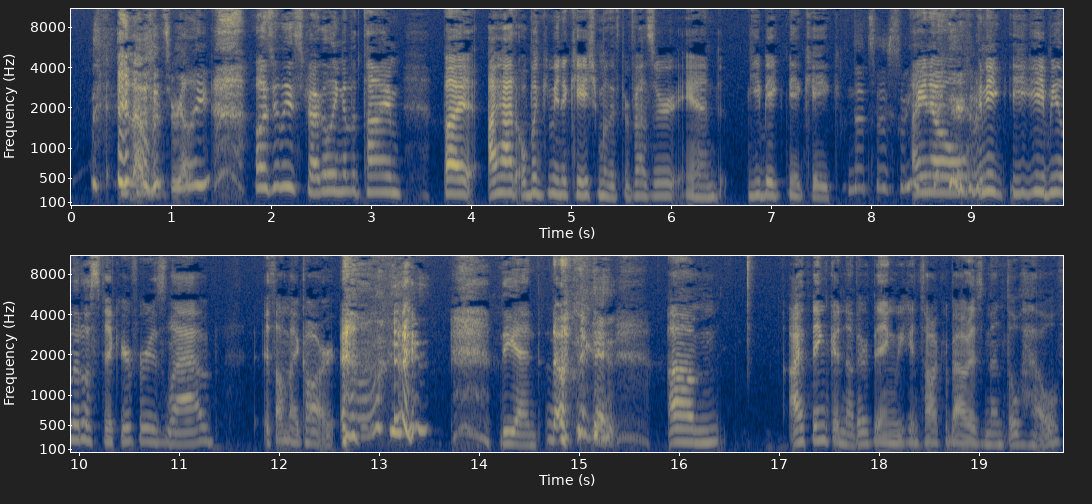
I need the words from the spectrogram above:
and I was really, I was really struggling at the time. But I had open communication with this professor and he baked me a cake. That's so sweet. I know. and he, he gave me a little sticker for his lab. It's on my car. the end. No. Okay. Um, I think another thing we can talk about is mental health.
